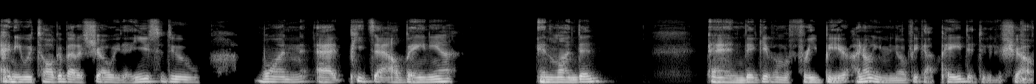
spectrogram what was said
And he would talk about a show he did. He used to do one at Pizza Albania in London, and they give him a free beer. I don't even know if he got paid to do the show,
